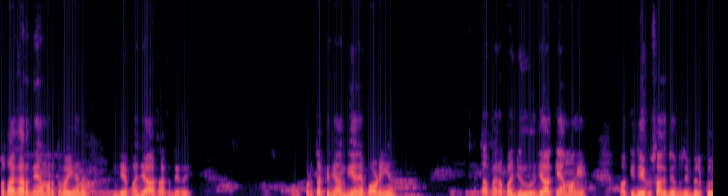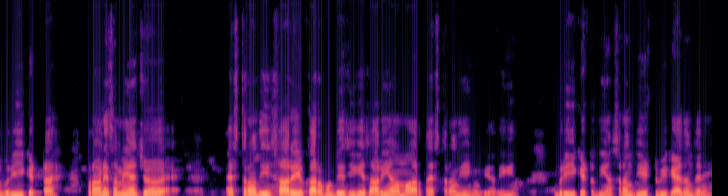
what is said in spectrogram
ਪਤਾ ਕਰਦੇ ਆ ਅਮਰਤ ਬਾਈ, ਹਨਾ? ਜੇ ਆਪਾਂ ਜਾ ਸਕਦੇ ਹੋਏ। ਉੱਪਰ ਤੱਕ ਜਾਂਦੀਆਂ ਨੇ ਪੌੜੀਆਂ। ਤਾਂ ਫਿਰ ਆਪਾਂ ਜ਼ਰੂਰ ਜਾ ਕੇ ਆਵਾਂਗੇ। ਬਾਕੀ ਦੇਖ ਸਕਦੇ ਹੋ ਤੁਸੀਂ, ਬਿਲਕੁਲ ਬਰੀਕ ਇੱਟ ਹੈ ਪੁਰਾਣੇ ਸਮਿਆਂ 'ਚ ਇਸ ਤਰ੍ਹਾਂ ਦੀ ਸਾਰੇ ਘਰ ਹੁੰਦੇ ਸੀਗੇ, ਸਾਰੀਆਂ ਇਮਾਰਤਾਂ ਇਸ ਤਰ੍ਹਾਂ ਦੀਆਂ ਹੀ ਹੁੰਦੀਆਂ ਸੀਗੀਆਂ। ਬਰੀਕ ਇੱਟ ਦੀਆਂ, ਸਰਹੰਦੀ ਇੱਟ ਵੀ ਕਹਿ ਦਿੰਦੇ ਨੇ।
